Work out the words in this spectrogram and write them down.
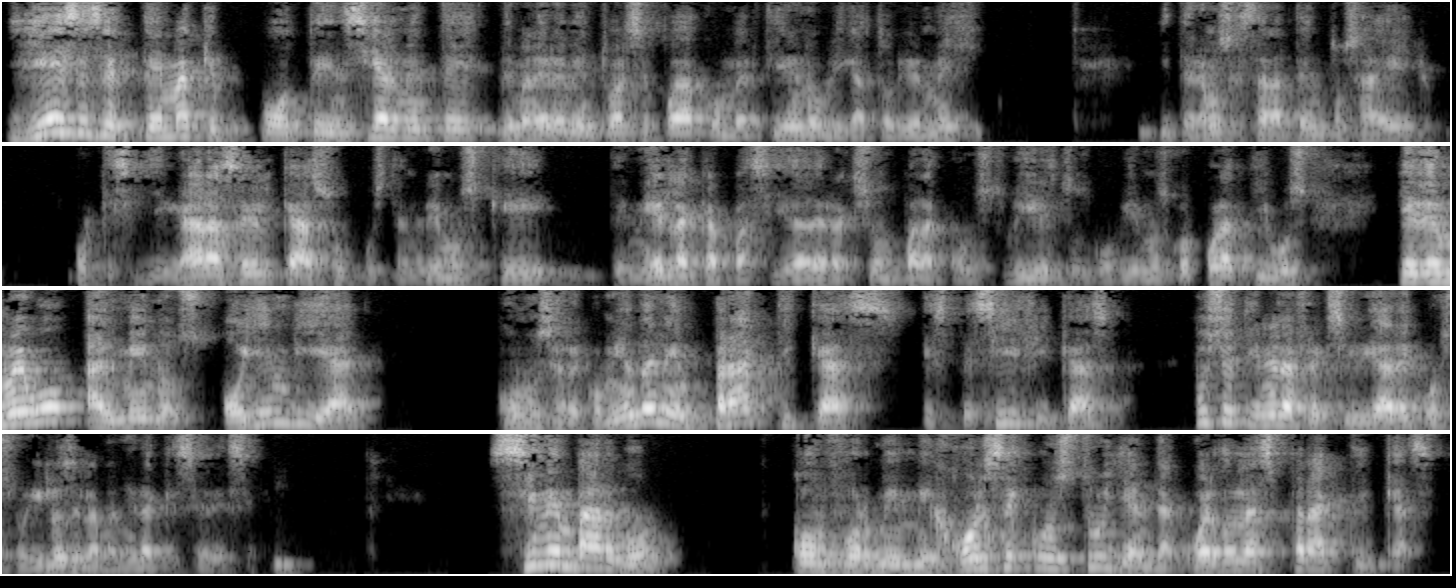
Y ese es el tema que potencialmente, de manera eventual, se pueda convertir en obligatorio en México. Y tenemos que estar atentos a ello, porque si llegara a ser el caso, pues tendremos que tener la capacidad de reacción para construir estos gobiernos corporativos, que de nuevo, al menos hoy en día, como se recomiendan en prácticas específicas, pues se tiene la flexibilidad de construirlos de la manera que se desee. Sin embargo, conforme mejor se construyan de acuerdo a las prácticas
